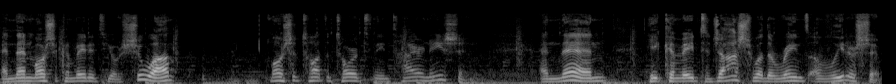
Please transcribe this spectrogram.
And then Moshe conveyed it to Yoshua. Moshe taught the Torah to the entire nation. And then he conveyed to Joshua the reins of leadership.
